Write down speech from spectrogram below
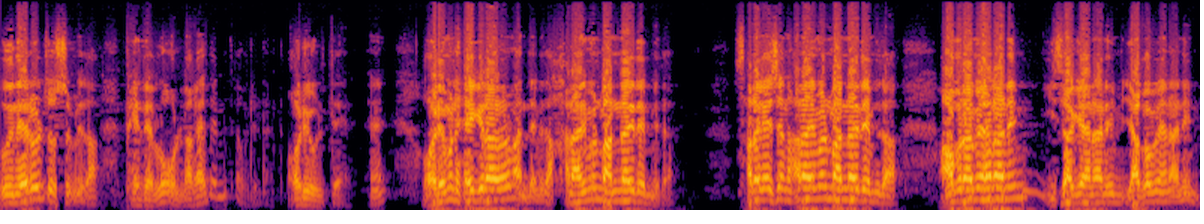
은혜를 줬습니다. 베델로 올라가야 됩니다. 우리는 어려울 때 예? 어려우면 해결하려면 안 됩니다. 하나님을 만나야 됩니다. 살아계신 하나님을 만나야 됩니다. 아브라함의 하나님, 이삭의 하나님, 야곱의 하나님,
